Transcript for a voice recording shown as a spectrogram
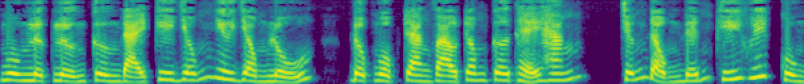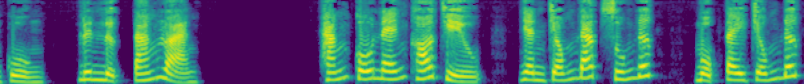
Nguồn lực lượng cường đại kia giống như dòng lũ, đột ngột tràn vào trong cơ thể hắn, chấn động đến khí huyết cuồn cuộn, linh lực tán loạn. Hắn cố nén khó chịu, nhanh chóng đáp xuống đất, một tay chống đất,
